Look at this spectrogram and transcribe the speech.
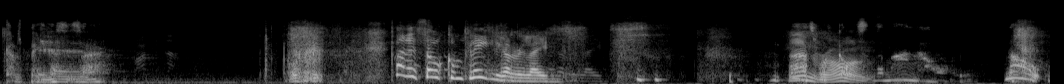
Because penises are. That is so completely unrelated. That's wrong. No.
